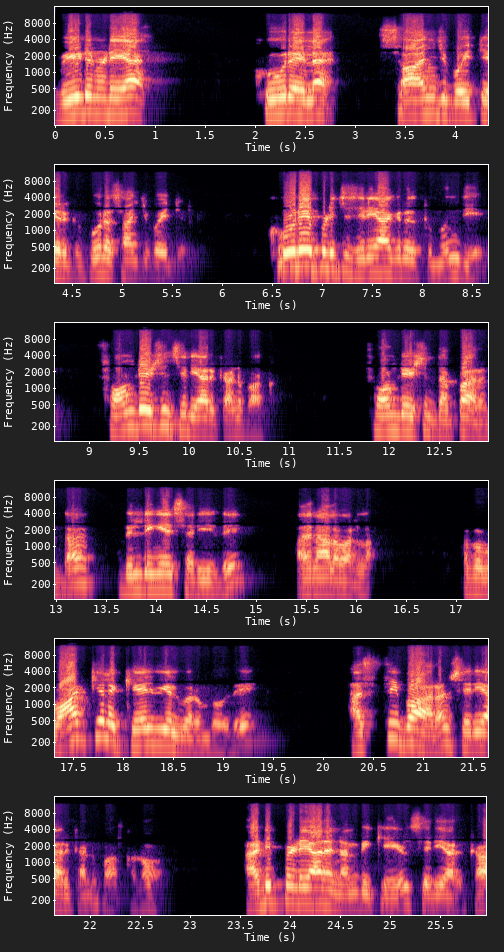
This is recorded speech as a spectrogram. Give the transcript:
வீடினுடைய கூரையில சாஞ்சு போயிட்டே இருக்கு. கூரை சாஞ்சு போயிட்டே இருக்கு. கூரை பிடிச்சு சரியாகிறதுக்கு முந்தி ஃபவுண்டேஷன் சரியா இருக்கான்னு பார்க்கணும். ஃபவுண்டேஷன் தப்பா இருந்தா பில்டிங்கே சரியுது அதனால வரலாம். அப்ப வாழ்க்கையில கேள்விகள் வரும்போது அஸ்திபாரம் சரியா இருக்கான்னு பார்க்கணும். அடிப்படையான நம்பிக்கைகள் சரியா இருக்கா?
